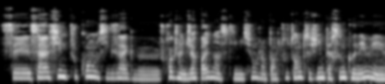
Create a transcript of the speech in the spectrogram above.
c'est c'est un film tout con Zigzag. Euh, je crois que j'en ai déjà parlé dans cette émission, j'en parle tout le temps de ce film, personne connaît, mais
